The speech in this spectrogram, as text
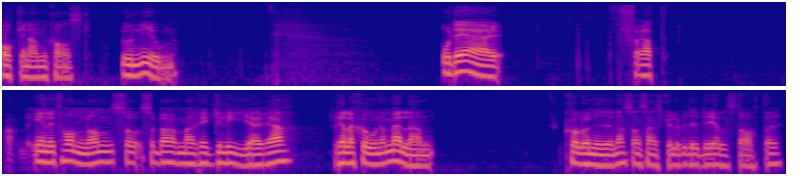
och en amerikansk union. Och det är för att enligt honom så, så behöver man reglera relationen mellan kolonierna som sen skulle bli delstater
